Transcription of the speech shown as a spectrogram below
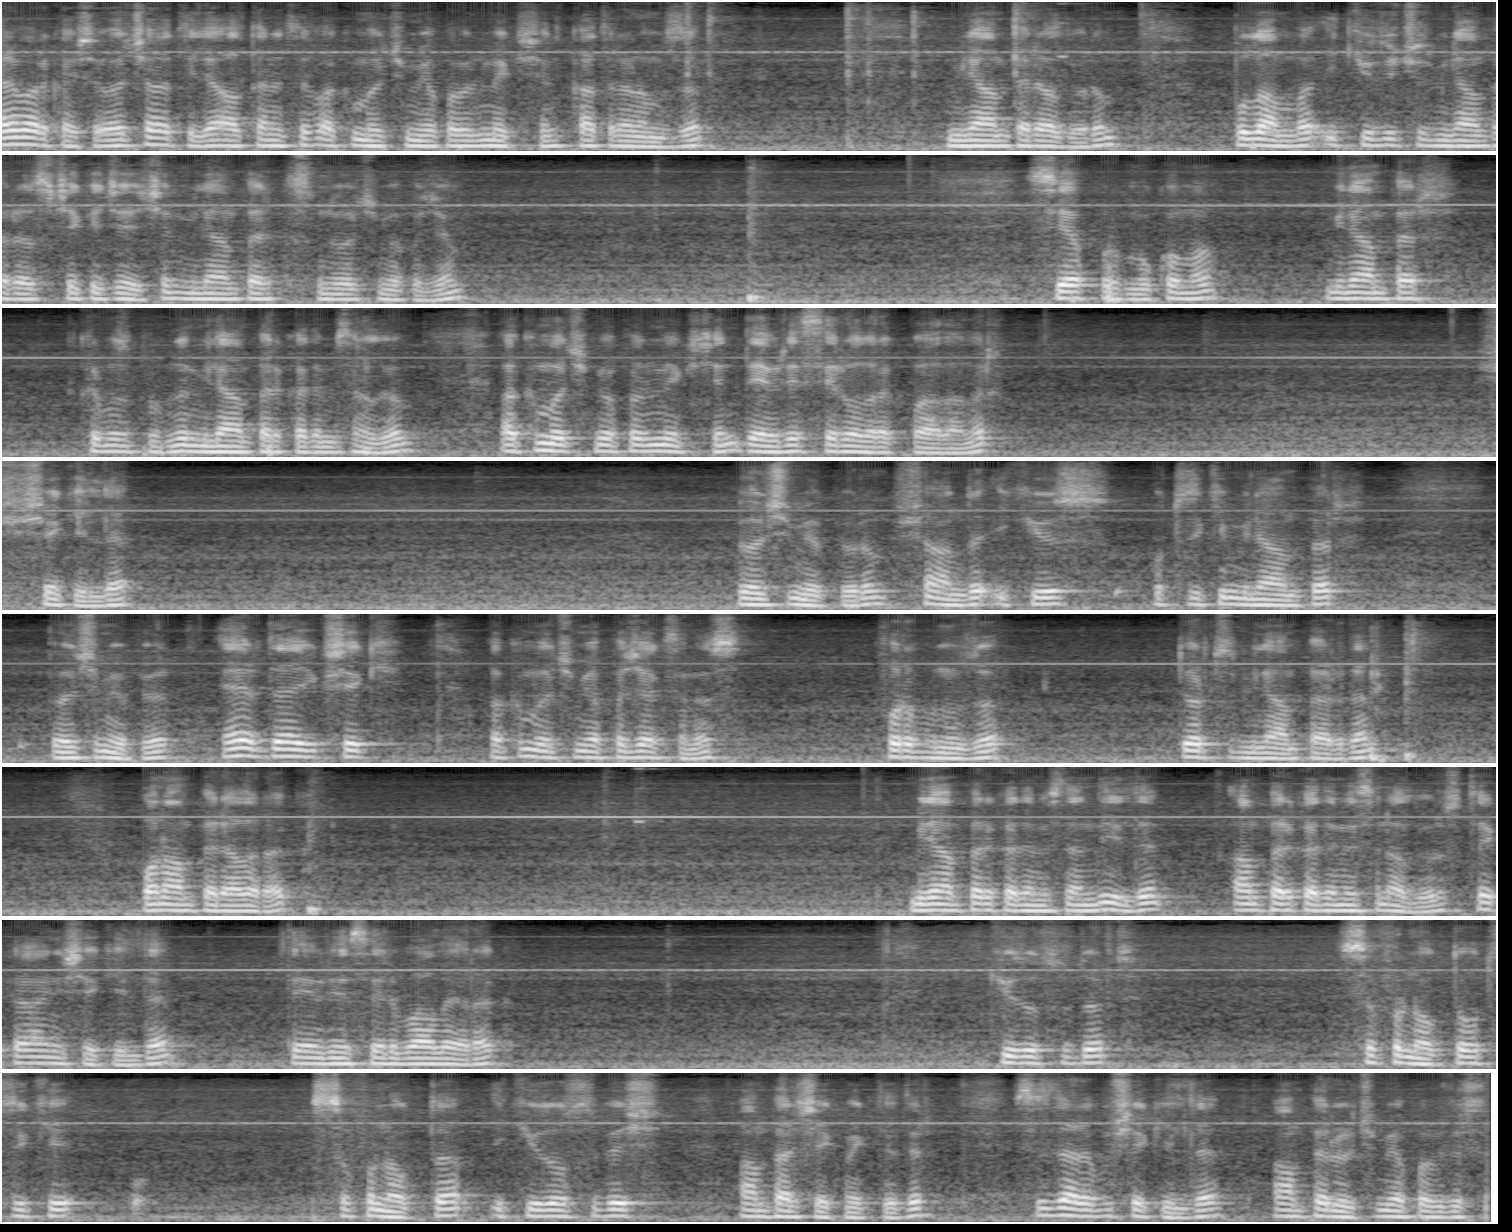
Merhaba arkadaşlar. Ölçü aletiyle alternatif akım ölçümü yapabilmek için katranımızı miliamper alıyorum. Bu lamba 200-300 miliamper arası çekeceği için miliamper kısmını ölçüm yapacağım. Siyah probumu koma miliamper kırmızı probumda miliamper kademesini alıyorum. Akım ölçümü yapabilmek için devre seri olarak bağlanır. Şu şekilde ölçüm yapıyorum. Şu anda 232 miliamper ölçüm yapıyor. Eğer daha yüksek akım ölçüm yapacaksanız probunuzu 400 miliamperden 10 amper alarak miliamper kademesinden değil de amper kademesini alıyoruz. Tekrar aynı şekilde devreye seri bağlayarak 234 0.32 0.235 amper çekmektedir. Sizler de bu şekilde amper ölçümü yapabilirsiniz.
